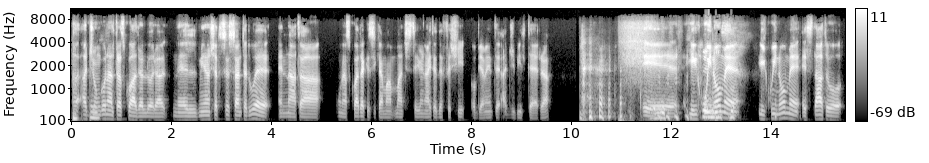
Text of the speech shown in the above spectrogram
A- Aggiungo un'altra squadra allora. Nel 1962 è nata una squadra che si chiama Manchester United FC, ovviamente a Gibilterra, il cui nome, il cui nome è stato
